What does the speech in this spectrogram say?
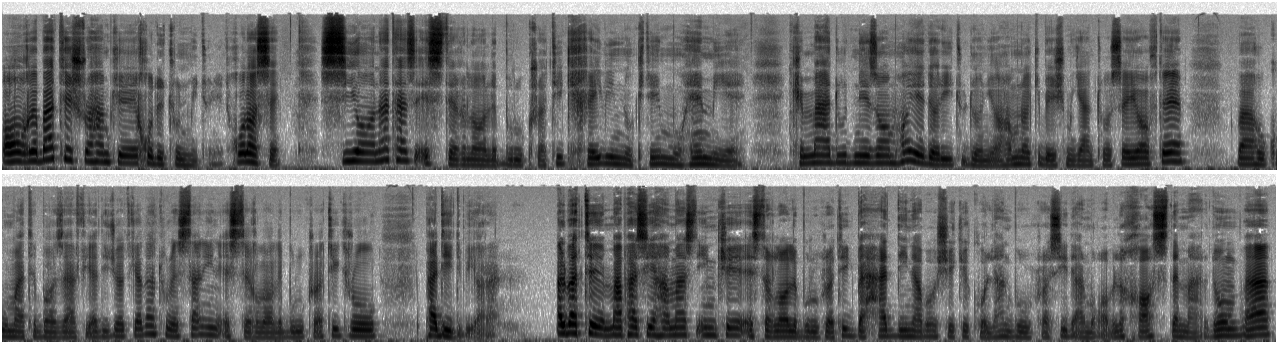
عاقبتش رو هم که خودتون می‌دونید. خلاصه سیانت از استقلال بروکراتیک خیلی نکته مهمیه که معدود نظام های اداری تو دنیا همونا که بهش میگن توسعه یافته و حکومت با ظرفیت ایجاد کردن تونستن این استقلال بروکراتیک رو پدید بیارن. البته مبحثی هم هست این که استقلال بروکراتیک به حدی نباشه که کلا بروکراسی در مقابل خواست مردم و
